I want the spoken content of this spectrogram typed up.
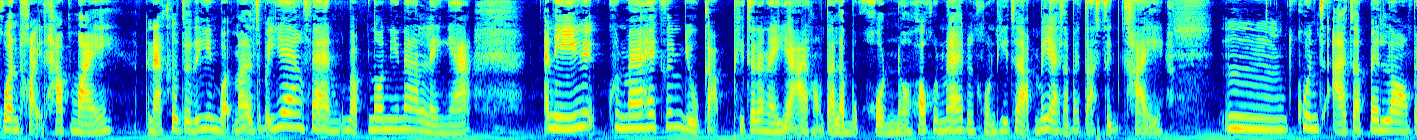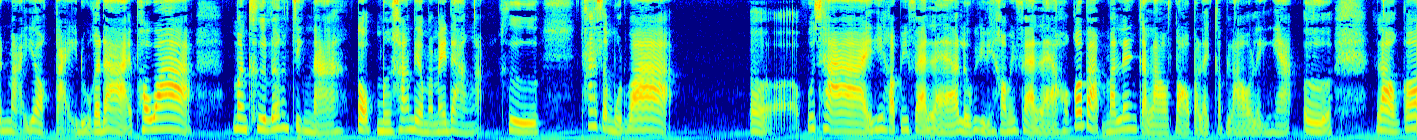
ควรถอยทับไหมนะคือจะได้ยินบ่อยมาเลยจะไปแย่งแฟนแบบโน่นนี่นั่นอะไรเงี้ย อันนี้คุณแม่ให้ขึ้นอยู่กับพิจารณญาณของแต่ละบุคคลเนาะเพราะคุณแม่เป็นคนที่จะไม่อยากจะไปตัดสินใคร อืม คุณอาจจะเป็นลองเป็นหมาหยอกไก่ดูก็ได้ เพราะว่ามันคือเรื่องจริงนะ ตบมือข้างเดียวมันไม่ดังอะ่ะ คือถ้าสมมติว่า เอ่อผู้ชายที่เขามีแฟนแล้ว หรือผู้หญิงที่เขามีแฟนแล้วเขาก็แบบมาเล่นกับเราตอบอะไรกับเราอะไรเงี้ย เออ เราก็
